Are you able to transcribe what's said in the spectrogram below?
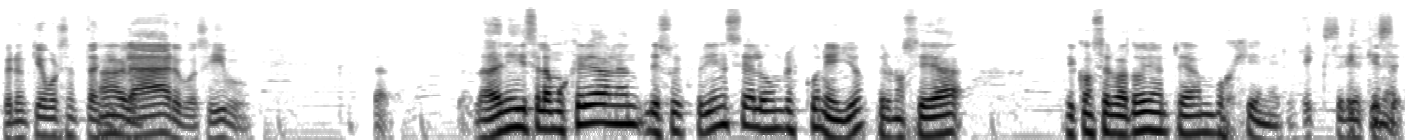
¿Pero en qué porcentaje? Ah, claro, pues sí. pues. Claro. La Dani dice, las mujeres hablan de su experiencia, los hombres con ellos, pero no sea el conservatorio entre ambos géneros. Ex- es que ese-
